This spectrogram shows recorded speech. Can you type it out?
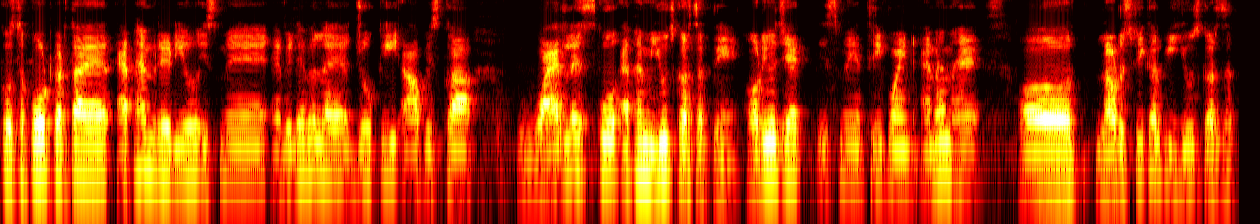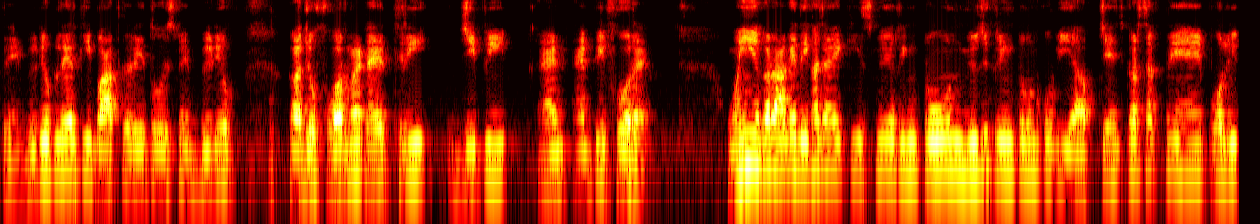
को सपोर्ट करता है एफएम रेडियो इसमें अवेलेबल है, जो कि आप इसका वायरलेस को एफएम यूज़ कर सकते हैं। ऑडियो जैक इसमें थ्री पॉइंट एम है और लाउड स्पीकर भी यूज़ कर सकते हैं। वीडियो प्लेयर की बात करें तो इसमें वीडियो का जो फॉर्मेट है three G P and M P four है। वहीं अगर आगे देखा जाए कि इसमें रिंगटोन म्यूज़िक रिंगटोन को भी आप चेंज कर सकते हैं। पोली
